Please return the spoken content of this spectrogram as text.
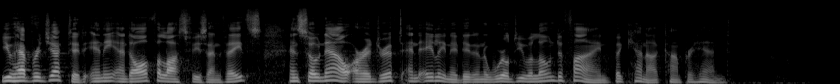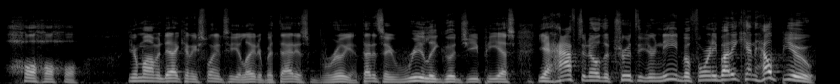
You have rejected any and all philosophies and faiths, and so now are adrift and alienated in a world you alone define but cannot comprehend. Ho, ho, ho. Your mom and dad can explain it to you later, but that is brilliant. That is a really good GPS. You have to know the truth of your need before anybody can help you.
